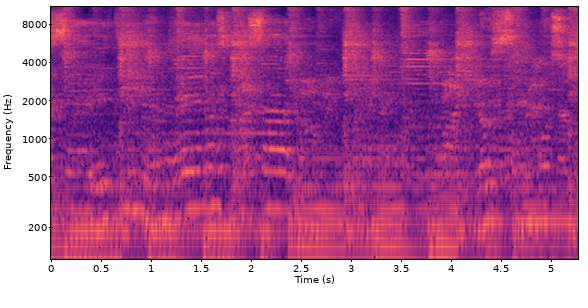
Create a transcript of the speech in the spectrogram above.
ser el día menos pasado. Nos hemos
